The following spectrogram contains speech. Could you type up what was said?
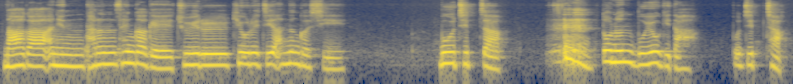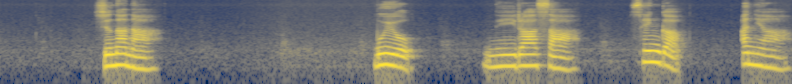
나가 아닌 다른 생각에 주의를 기울이지 않는 것이 무집착 또는 무욕이다. 무집착, 즈나나, 무욕, 니라사, 생각, 아니야.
